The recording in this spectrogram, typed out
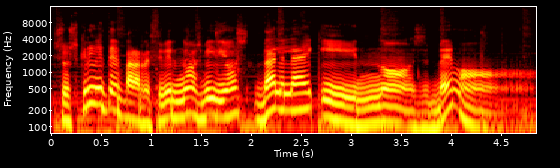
Suscríbete para recibir nuevos vídeos, dale like y nos vemos.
